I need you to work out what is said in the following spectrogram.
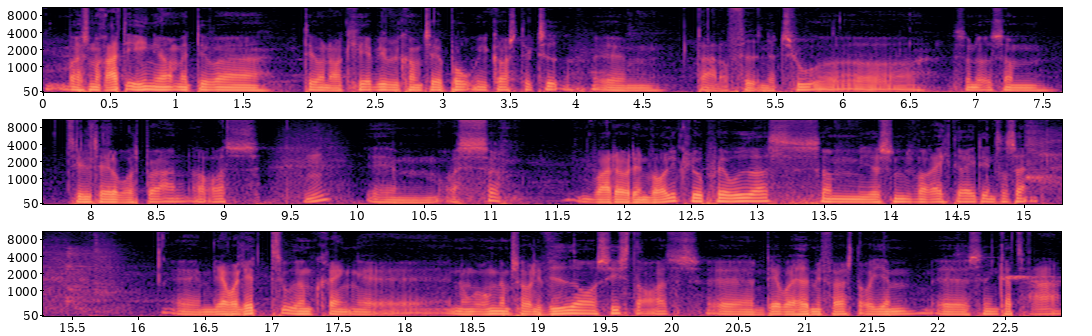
var sådan ret enige om, at det var, det var nok her, vi ville komme til at bo i et godt stykke tid. Øhm, der er noget fed natur og sådan noget, som tiltaler vores børn og os. Mm? Øhm, og så var der jo den volleyklub herude også, som jeg synes var rigtig, rigtig interessant. Øhm, jeg var lidt ude omkring øh, nogle ungdomshold i Hvidovre sidste år også, øh, der hvor jeg havde mit første år hjemme øh, siden Katar.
